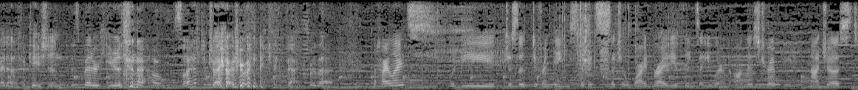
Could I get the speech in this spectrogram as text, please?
identification is better here than at home, so I have to try harder when I get back for that. The highlights would be just the different things. Like it's such a wide variety of things that you learned on this trip, not just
